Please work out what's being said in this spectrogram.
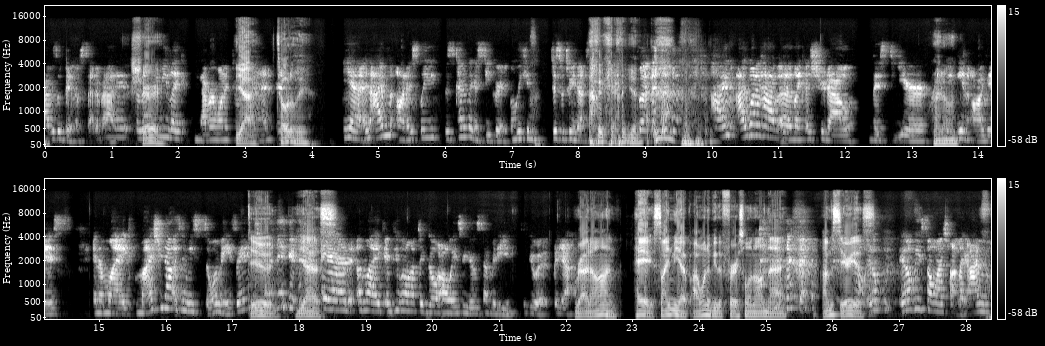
I was a bit upset about it. So Sure. that made me like never want to do Yeah, it again. And- Totally. Yeah, and I'm honestly, this is kind of like a secret, but we can just between us. Okay. Yeah. But I I want to have a like a shootout this year, Right on. maybe in August. And I'm like, my shootout is gonna be so amazing, Dude, yes. and I'm like, and people don't have to go all the way to Yosemite to do it. But yeah. Right on. Hey, sign me up. I want to be the first one on that. I'm serious. No, it'll, be, so much fun. Like I'm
